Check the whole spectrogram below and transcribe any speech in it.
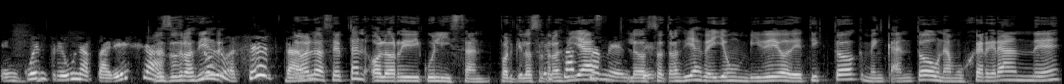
encuentre una pareja, los otros días, no lo aceptan. No lo aceptan o lo ridiculizan, porque los otros días, los otros días veía un video de TikTok, me encantó, una mujer grande,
